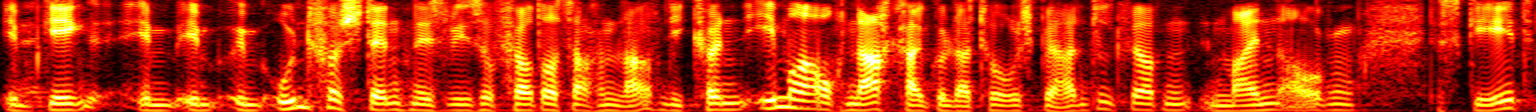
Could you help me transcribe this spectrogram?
im, im, im, im, Unverständnis, wie so Fördersachen laufen. Die können immer auch nachkalkulatorisch behandelt werden, in meinen Augen. Das geht.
